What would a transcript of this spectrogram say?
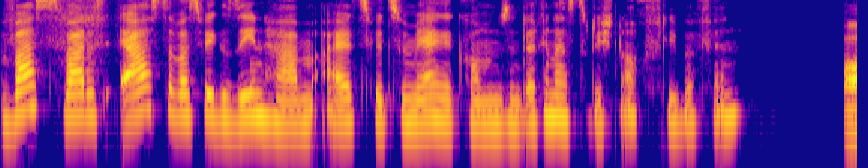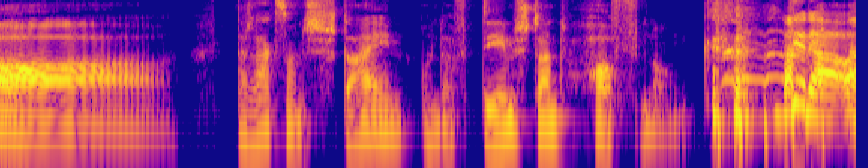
was war das Erste, was wir gesehen haben, als wir zum Meer gekommen sind? Erinnerst du dich noch, lieber Finn? Oh, da lag so ein Stein und auf dem stand Hoffnung. Genau.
